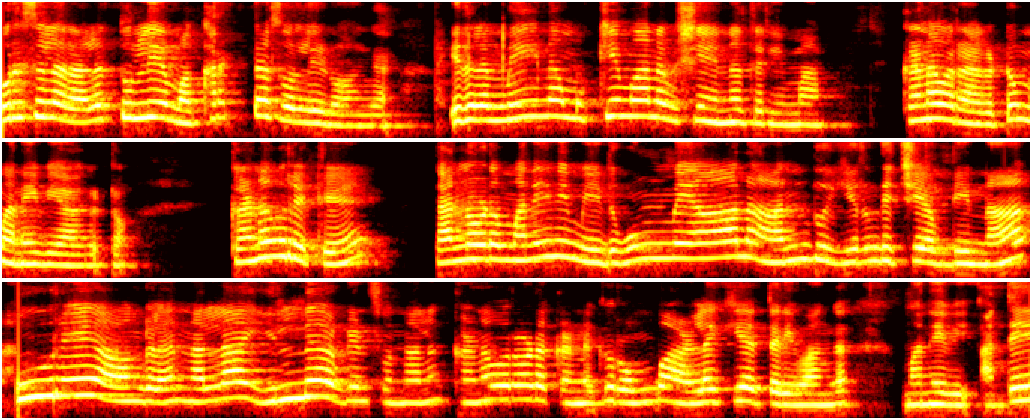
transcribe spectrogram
ஒரு சிலரால் துல்லியமாக கரெக்டாக சொல்லிடுவாங்க. இதில் மெயினாக முக்கியமான விஷயம் என்ன தெரியுமா? கணவராகட்டும் மனைவி ஆகட்டும் கணவருக்கு தன்னோட மனைவி மீது உண்மையான அன்பு இருந்துச்சு அப்படின்னா ஊரே அவங்கள நல்லா இல்லை அப்படின்னு சொன்னாலும் கணவரோட கண்ணுக்கு ரொம்ப அழகியா தெரிவாங்க மனைவி. அதே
